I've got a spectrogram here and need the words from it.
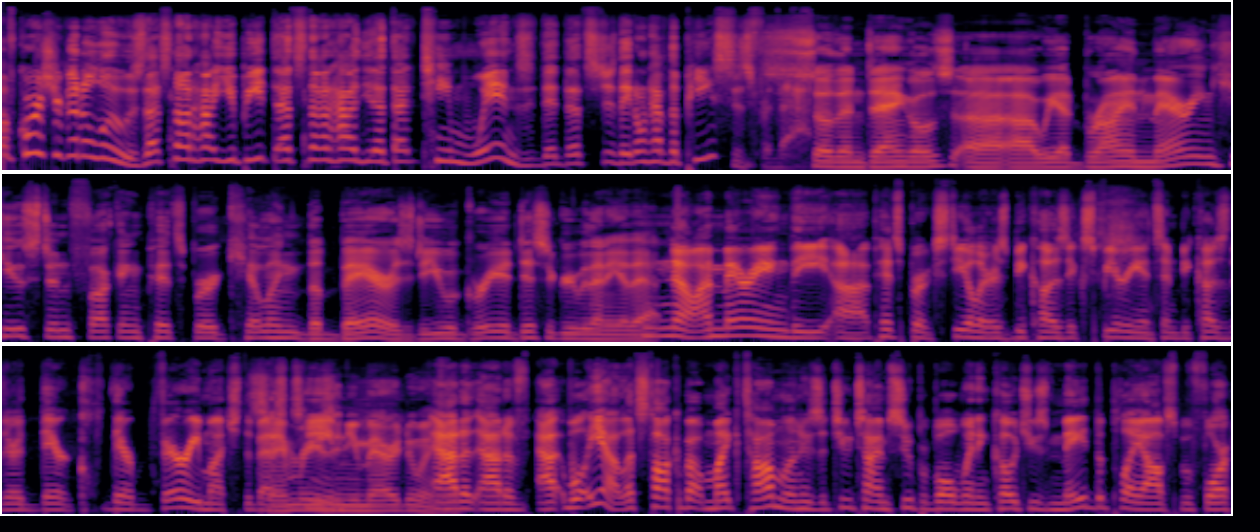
of course you're going to lose. That's not how you beat. That's not how you, that, that team wins. That, that's just they don't have the pieces for that. So then, Dangles, uh, uh, we had Brian marrying Houston, fucking Pittsburgh, killing the Bears. Do you agree or disagree with any of that? No, I'm marrying the uh, Pittsburgh Steelers because experience and because they're they're they're very much the best Same reason you married New England. out of out of out, well, yeah. Let's talk about Mike Tomlin, who's a two-time Super Bowl winning coach, who's made the playoffs before,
